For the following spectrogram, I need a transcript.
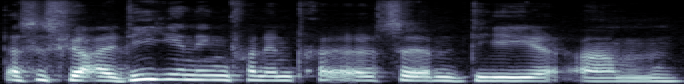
Das ist für all diejenigen von Interesse, die ähm,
